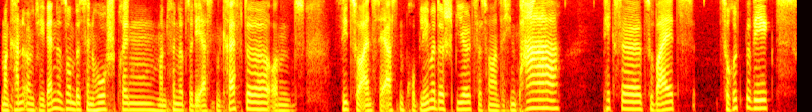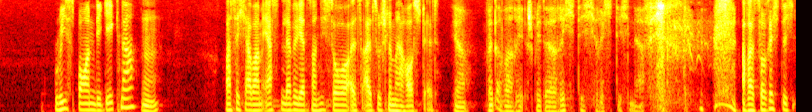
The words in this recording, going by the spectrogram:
Man kann irgendwie Wände so ein bisschen hochspringen. Man findet so die ersten Kräfte und sieht so eins der ersten Probleme des Spiels, dass wenn man sich ein paar Pixel zu weit zurückbewegt, respawnen die Gegner. Mhm. Was sich aber im ersten Level jetzt noch nicht so als allzu schlimm herausstellt. Ja, wird aber später richtig, richtig nervig. aber so richtig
